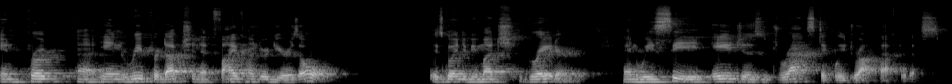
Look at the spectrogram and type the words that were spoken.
in, pro, uh, in reproduction at 500 years old is going to be much greater. And we see ages drastically drop after this.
